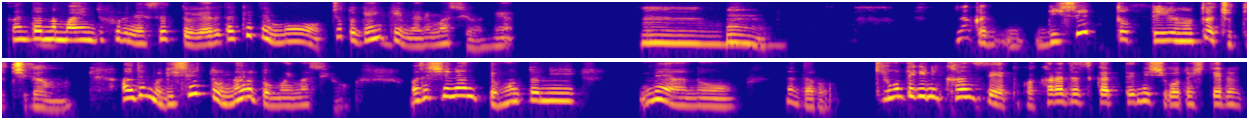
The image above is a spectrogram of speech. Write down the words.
簡単なマインドフルネスってやるだけでも、ちょっと元気になりますよね。うん。うんなんか、リセットっていうのとはちょっと違うの？あ、でもリセットになると思いますよ。私なんて本当に、ね、あの、なんだろう。基本的に感性とか体使ってね、仕事してる。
